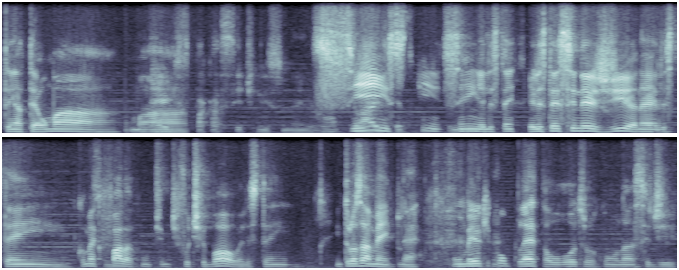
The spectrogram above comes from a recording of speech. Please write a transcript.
Tem até uma. uma... Nerds pra cacete nisso, né? Eles vão Sim, atrás, sim, descobrir. sim. Eles têm, eles têm sinergia, né? Eles têm. Como é que Sim. fala com um time de futebol? Eles têm entrosamento, né? Um meio que completa o outro com o lance de,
